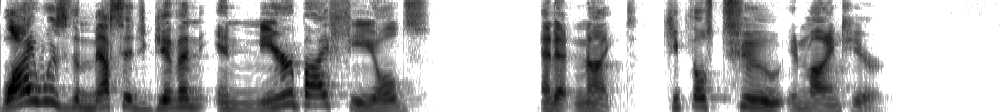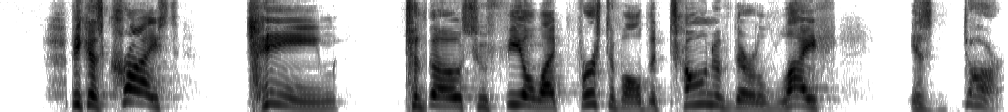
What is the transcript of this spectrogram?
why was the message given in nearby fields and at night? Keep those two in mind here. Because Christ came to those who feel like, first of all, the tone of their life is dark.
